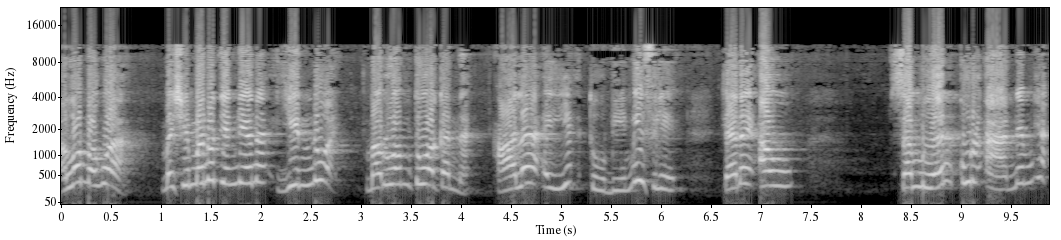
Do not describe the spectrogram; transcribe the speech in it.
อัลลอฮ์บอกว่า ไม่ใช่มนุษย์อย่างเดียวนะ ยินด้วย มารวมตัวกันนะอาละอายะตูบีมิสลีจะได้เอาเสมือนกุรอานเนี่ย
